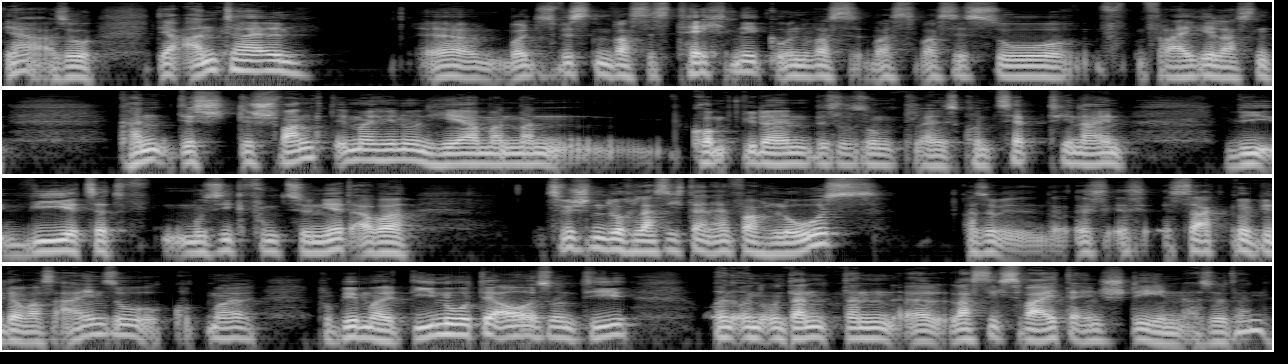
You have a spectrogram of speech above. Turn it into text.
ja, also der Anteil äh, wolltest wissen, was ist Technik und was, was, was ist so freigelassen. Kann, das, das schwankt immer hin und her. Man, man kommt wieder ein bisschen so ein kleines Konzept hinein, wie, wie jetzt, jetzt Musik funktioniert, aber zwischendurch lasse ich dann einfach los. Also es, es, sagt mir wieder was ein, so guck mal, probier mal die Note aus und die und, und, und dann, dann äh, lasse ich es weiter entstehen. Also dann,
